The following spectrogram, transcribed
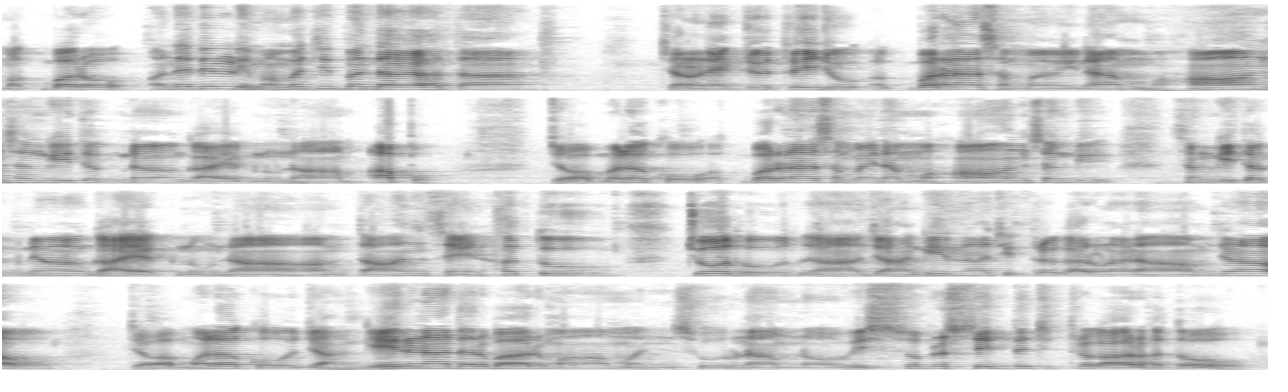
મકબરો અને દિલ્હીમાં મસ્જિદ બંધાવ્યા હતા. ચાલો એક જોઈએ ત્રીજું. અકબરના સમયના મહાન સંગીતજ્ઞ ગાયકનું નામ આપો. જવાબમાં લખો, અકબરના સમયના મહાન સંગીત સંગીતજ્ઞ ગાયકનું નામ તાનસેન હતું. ચોથું જહાંગીરના ચિત્રકારોના નામ જણાવો. જવાબમાં લખો, જહાંગીરના દરબારમાં મનસૂર નામનો વિશ્વ પ્રસિદ્ધ ચિત્રકાર હતો.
